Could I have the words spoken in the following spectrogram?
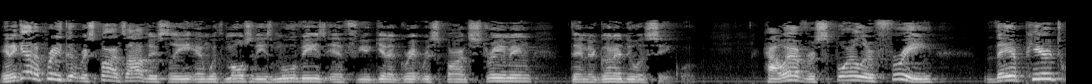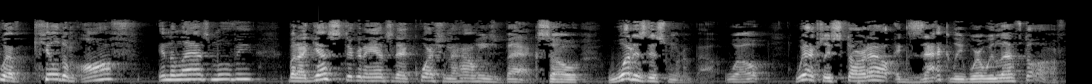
And it got a pretty good response, obviously. And with most of these movies, if you get a great response streaming, then they're going to do a sequel. However, spoiler free, they appeared to have killed him off in the last movie, but I guess they're going to answer that question of how he's back. So, what is this one about? Well, we actually start out exactly where we left off.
